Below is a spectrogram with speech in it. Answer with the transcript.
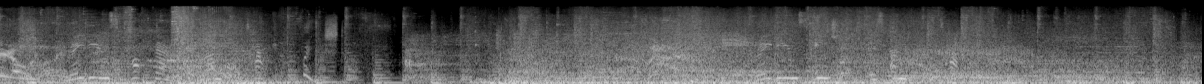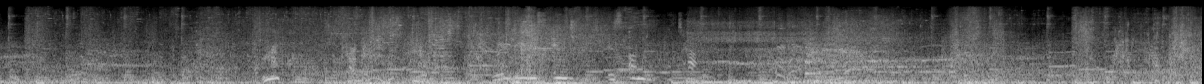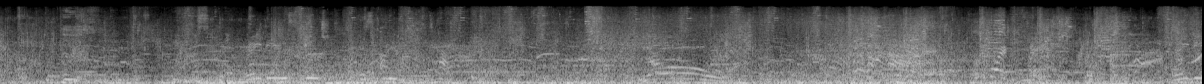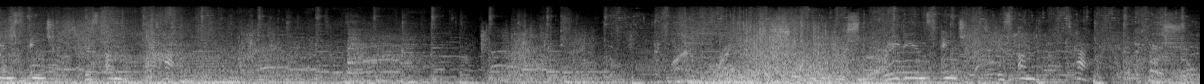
Radiant's top barracks are under attack. Fake stuff. Ancient is under attack.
